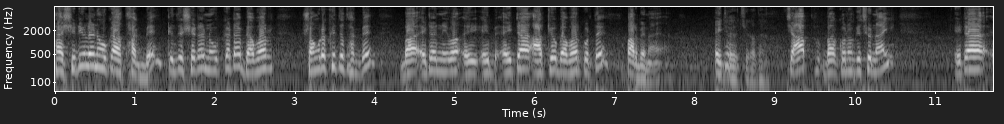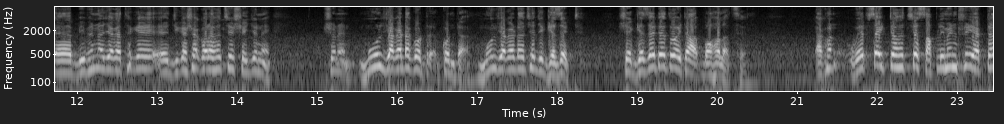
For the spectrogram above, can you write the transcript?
হ্যাঁ শিডিউলে নৌকা থাকবে কিন্তু সেটা নৌকাটা ব্যবহার সংরক্ষিত থাকবে বা এটা এইটা আর কেউ ব্যবহার করতে পারবে না। এইটা হচ্ছে কথা। চাপ বা কোনো কিছু নাই। এটা বিভিন্ন জায়গা থেকে জিজ্ঞাসা করা হচ্ছে সেই জন্যে। শোনেন মূল জায়গাটা কোনটা? মূল জায়গাটা হচ্ছে যে গেজেট। সে গেজেটে তো এটা বহাল আছে। এখন ওয়েবসাইটটা হচ্ছে সাপ্লিমেন্টারি একটা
